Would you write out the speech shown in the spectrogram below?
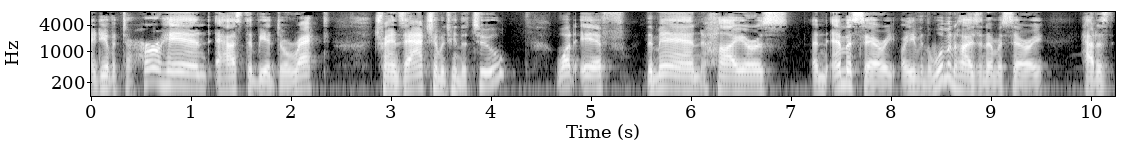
and give it to her hand. It has to be a direct transaction between the two. What if the man hires an emissary or even the woman hires an emissary? How does,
